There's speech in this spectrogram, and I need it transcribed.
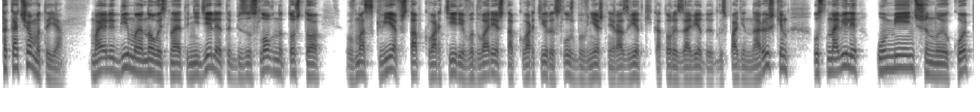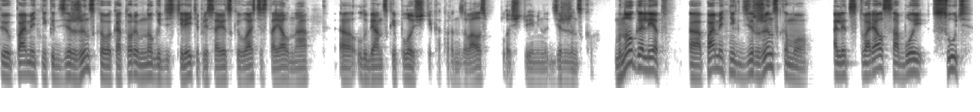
Так о чем это я? Моя любимая новость на этой неделе это, безусловно, то, что в Москве в штаб-квартире, во дворе штаб-квартиры службы внешней разведки, которой заведует господин Нарышкин, установили уменьшенную копию памятника Дзержинского, который много десятилетий при советской власти стоял на э, Лубянской площади, которая называлась площадью именно Дзержинского. Много лет э, памятник Дзержинскому олицетворял собой суть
